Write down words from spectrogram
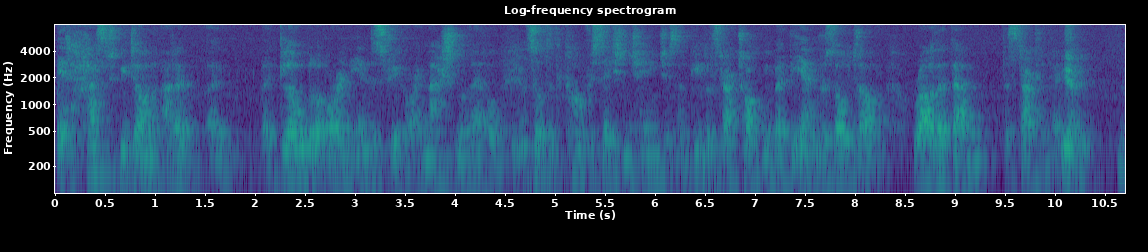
it has to be done at a, a, a global or an industry or a national level, Yeah. so that the conversation changes and people mm. start talking about the end result of, rather than the starting phase. Yeah.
